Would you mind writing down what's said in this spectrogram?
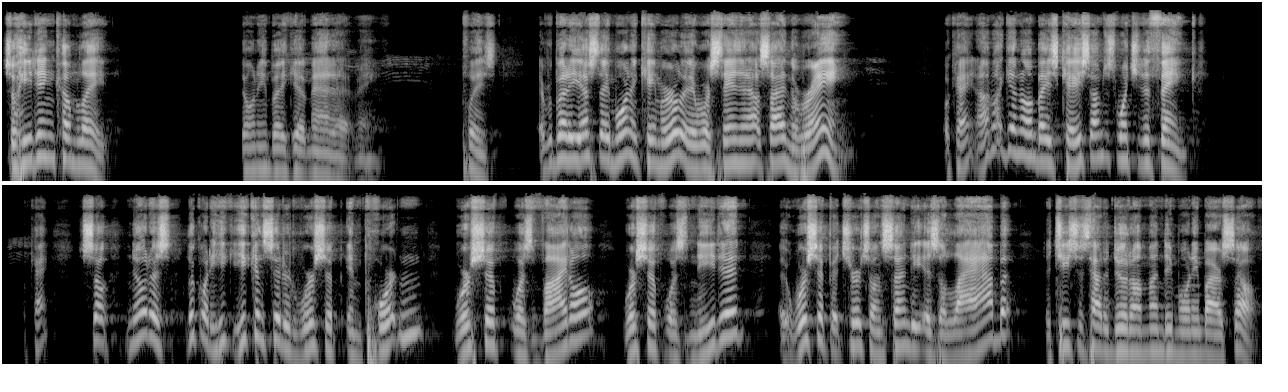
So he didn't come late. Don't anybody get mad at me. Please. Everybody yesterday morning came early. They were standing outside in the rain. Okay? Now, I'm not getting on base case. I just want you to think. Okay? So notice, look what he, he considered worship important. Worship was vital. Worship was needed. Uh, worship at church on Sunday is a lab to teach us how to do it on Monday morning by ourselves.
